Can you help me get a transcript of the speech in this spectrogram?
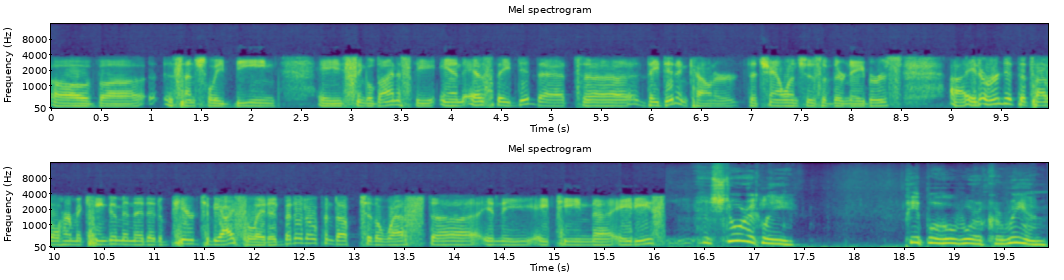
of uh, essentially being a single dynasty. And as they did that, uh, they did encounter the challenges of their neighbors. Uh, it earned it the title Hermit Kingdom in that it appeared to be isolated, but it opened up to the west uh, in the 1880s. Historically, people who were Korean,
